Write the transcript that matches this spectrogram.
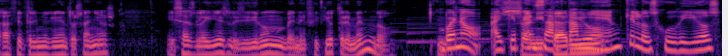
hace 3.500 años, esas leyes les dieron un beneficio tremendo. Bueno, hay que pensar también que los judíos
